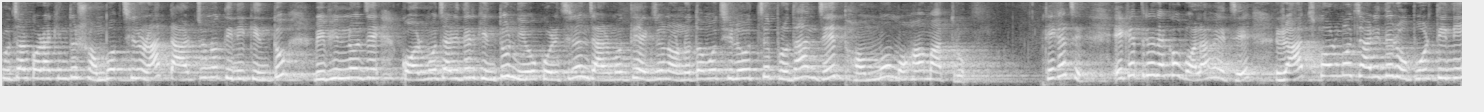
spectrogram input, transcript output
প্রচার করা কিন্তু সম্ভব ছিল না, তার জন্য তিনি কিন্তু বিভিন্ন যে কর্মচারীদের কিন্তু নিয়োগ করেছিলেন, যার মধ্যে একজন অন্যতম ছিল হচ্ছে প্রধান যে ধম্ম মহামাত্র। ঠিক আছে? এক্ষেত্রে দেখো বলা হয়েছে, রাজকর্মচারীদের ওপর তিনি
